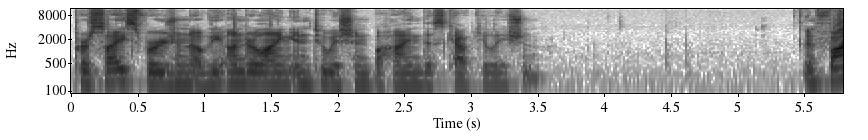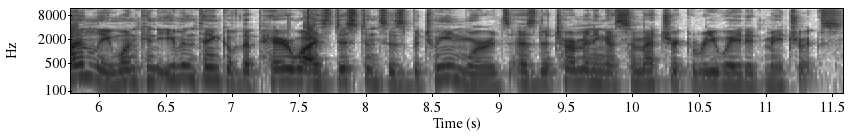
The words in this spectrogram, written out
precise version of the underlying intuition behind this calculation. And finally, one can even think of the pairwise distances between words as determining a symmetric reweighted matrix.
